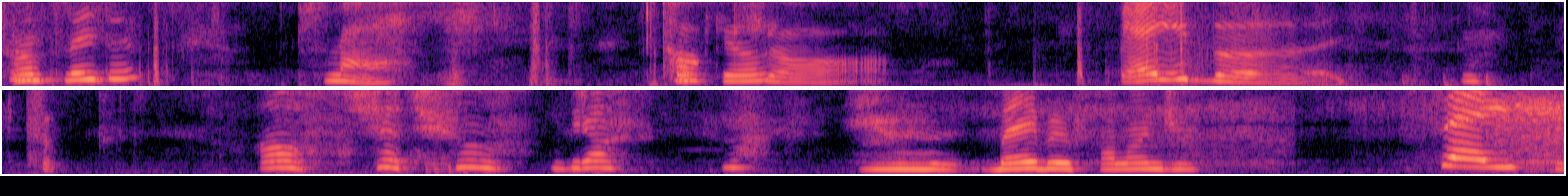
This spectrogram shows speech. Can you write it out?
Tam play'di. Play. Tokyo. Baby. Of shit şu biraz baby falancı. Safety.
